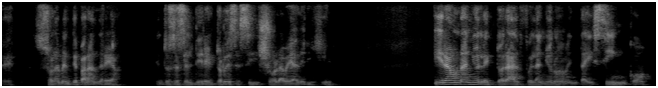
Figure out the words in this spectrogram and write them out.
eh, solamente para Andrea. Entonces el director dice, sí, yo la voy a dirigir. Y era un año electoral, fue el año 95,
